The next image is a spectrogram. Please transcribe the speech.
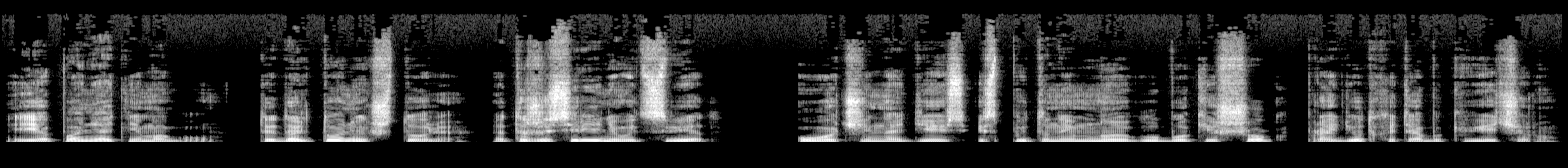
«Я понять не могу. Ты дальтоник, что ли? Это же сиреневый цвет». Очень надеюсь, испытанный мною глубокий шок пройдет хотя бы к вечеру.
